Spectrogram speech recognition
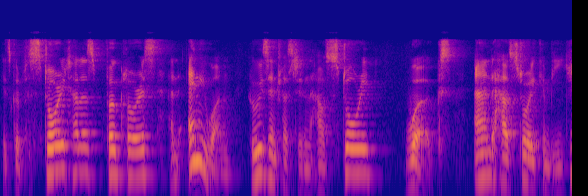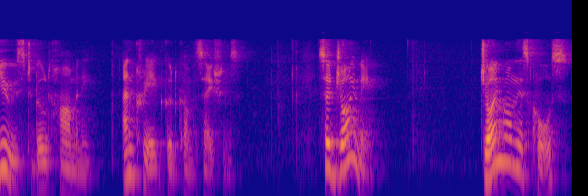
it's good for storytellers, folklorists, and anyone who is interested in how story works and how story can be used to build harmony and create good conversations. So join me. Join me on this course.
